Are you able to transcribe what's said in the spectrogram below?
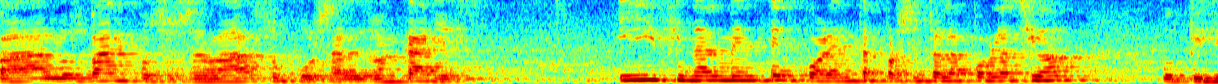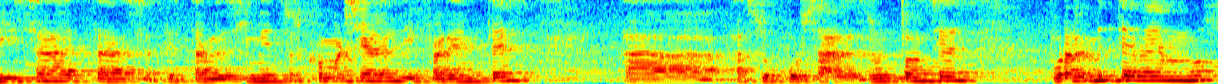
va a los bancos, o sea, va a sucursales bancarias. Y finalmente, el 40% de la población utiliza estos establecimientos comerciales diferentes a, a sucursales. ¿no? Entonces, pues realmente vemos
